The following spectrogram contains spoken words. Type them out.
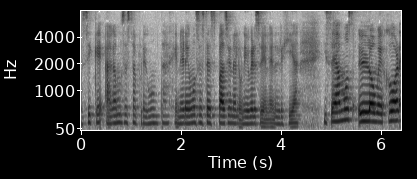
Así que hagamos esta pregunta, generemos este espacio en el universo y en la energía y seamos lo mejor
